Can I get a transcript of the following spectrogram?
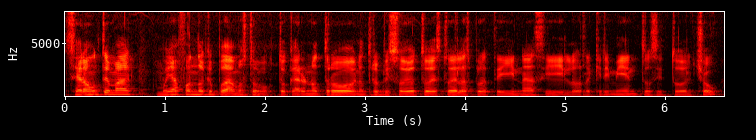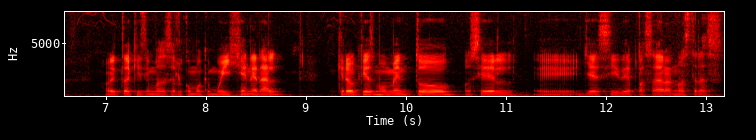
será un tema muy a fondo que podamos tocar en otro, en otro episodio, todo esto de las proteínas y los requerimientos y todo el show. Ahorita quisimos hacerlo como que muy general. Creo que es momento, Ociel, eh, Jesse, de pasar a nuestras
